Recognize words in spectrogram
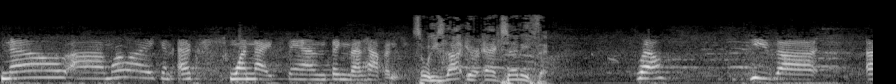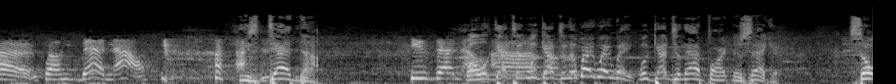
No, uh, more like an ex one-night stand thing that happened. So he's not your ex anything. Well, he's, uh, uh, well, he's dead now. He's dead now. He's dead now. Well, we'll get to Uh, we'll get to the wait, wait, wait. We'll get to that part in a second. So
